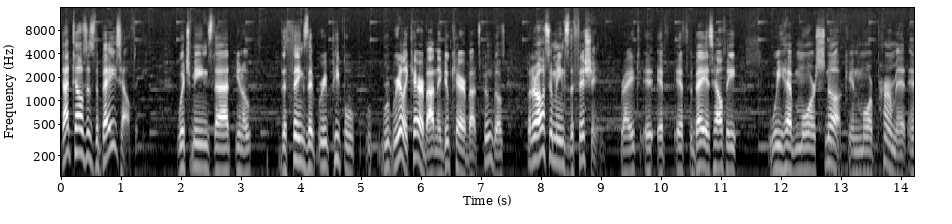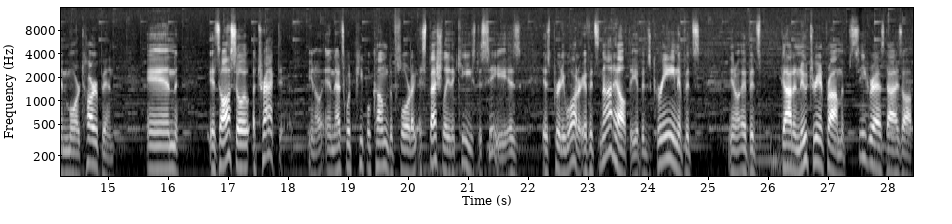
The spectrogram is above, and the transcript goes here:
that tells us the bay's healthy, which means that, you know, the things that people really care about, and they do care about spoonbills, but it also means the fishing, right? If, if the bay is healthy, we have more snook and more permit and more tarpon. And it's also attractive, you know, and that's what people come to Florida, especially the Keys, to see is, is pretty water. If it's not healthy, if it's green, if it's, you know, if it's got a nutrient problem, if seagrass dies off,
